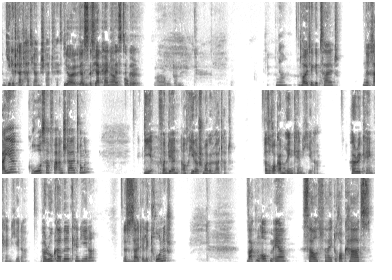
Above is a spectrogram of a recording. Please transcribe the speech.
Jede Stadt hat ja ein Stadtfest. Ja, das eben. ist ja kein Ja, Festival. Okay. Na gut, dann nicht. Ja. Heute gibt's halt eine Reihe großer Veranstaltungen, die, von denen auch jeder schon mal gehört hat. Also Rock am Ring kennt jeder. Hurricane kennt jeder. Perukaville kennt jeder. Das ist halt elektronisch. Wacken Open Air, Southside, Rock Hearts,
